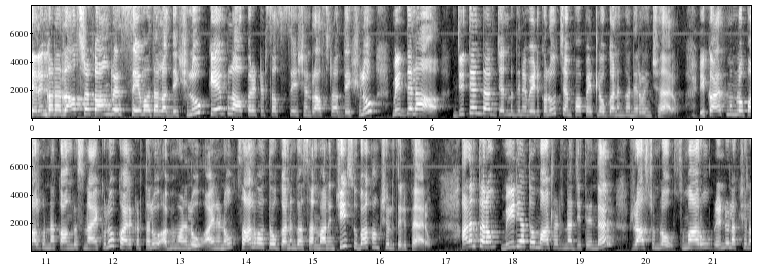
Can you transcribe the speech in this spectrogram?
తెలంగాణ రాష్ట్ర కాంగ్రెస్ సేవాదళ అధ్యక్షులు కేబుల్ ఆపరేటర్స్ అసోసియేషన్ రాష్ట్ర అధ్యక్షులు మిద్దెల జితేందర్ జన్మదిన వేడుకలు చెంపాపేటలో ఘనంగా నిర్వహించారు. ఈ కార్యక్రమంలో పాల్గొన్న కాంగ్రెస్ నాయకులు కార్యకర్తలు అభిమానులు ఆయనను సాల్వాతో ఘనంగా సన్మానించి శుభాకాంక్షలు తెలిపారు. అనంతరం మీడియాతో మాట్లాడిన జితేందర్ రాష్ట్రంలో సుమారు రెండు లక్షల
